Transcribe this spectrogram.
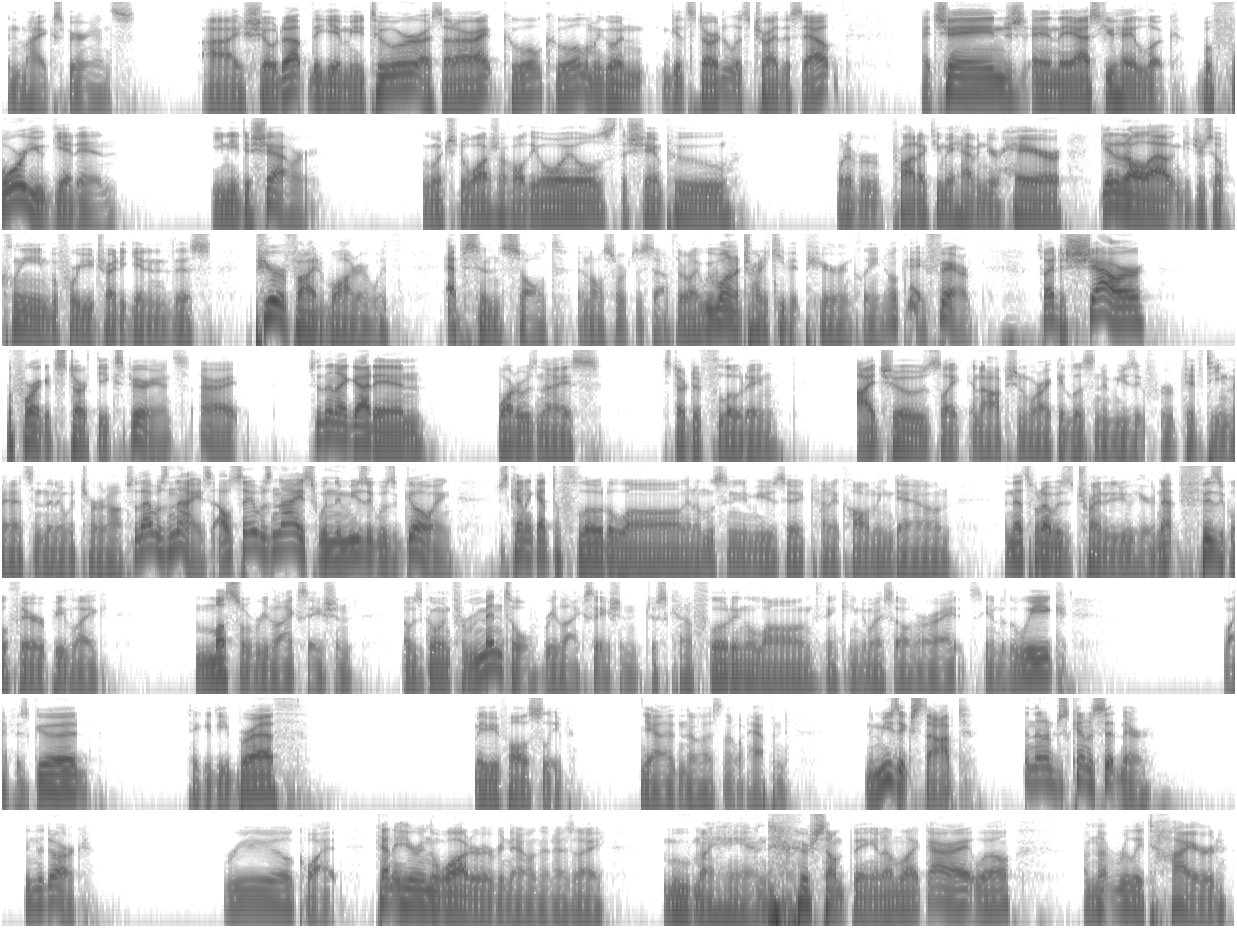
in my experience. I showed up, they gave me a tour. I said, All right, cool, cool. Let me go ahead and get started. Let's try this out. I change, and they ask you, Hey, look, before you get in, you need to shower. We want you to wash off all the oils, the shampoo, whatever product you may have in your hair. Get it all out and get yourself clean before you try to get into this purified water with Epsom salt and all sorts of stuff. They're like, We want to try to keep it pure and clean. Okay, fair. So I had to shower before I could start the experience. All right. So then I got in, water was nice, started floating. I chose like an option where I could listen to music for 15 minutes and then it would turn off. So that was nice. I'll say it was nice when the music was going. Just kind of got to float along and I'm listening to music, kind of calming down. And that's what I was trying to do here. Not physical therapy like muscle relaxation. I was going for mental relaxation, just kind of floating along, thinking to myself, all right, it's the end of the week. Life is good. Take a deep breath. Maybe fall asleep. Yeah, no, that's not what happened. The music stopped, and then I'm just kind of sitting there in the dark, real quiet, kind of hearing the water every now and then as I move my hand or something. And I'm like, all right, well, I'm not really tired,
